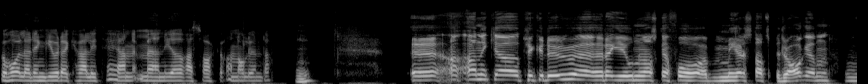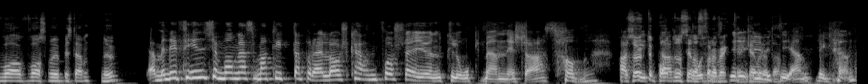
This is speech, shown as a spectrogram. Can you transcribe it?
behålla den goda kvaliteten, men göra saker annorlunda. Mm. Eh, Annika, tycker du eh, regionerna ska få mer statsbidrag än vad, vad som är bestämt nu? Ja, men det finns ju många som har tittat på det. Lars Calmfors är ju en klok människa som mm. har tittat på hur förra veckan, ser det ut egentligen.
